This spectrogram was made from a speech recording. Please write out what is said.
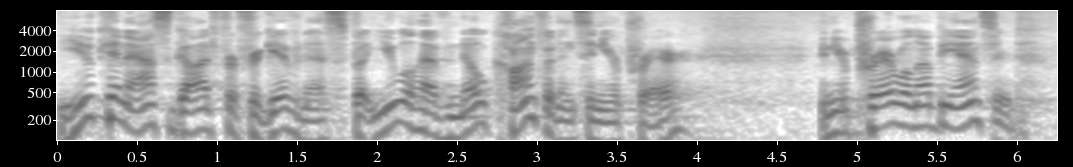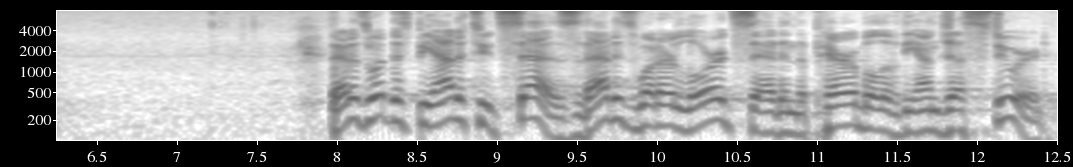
you can ask God for forgiveness, but you will have no confidence in your prayer, and your prayer will not be answered. That is what this beatitude says. That is what our Lord said in the parable of the unjust steward.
